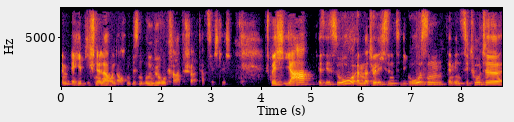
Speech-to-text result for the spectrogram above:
ähm, erheblich schneller und auch ein bisschen unbürokratischer tatsächlich. Sprich, ja, es ist so, ähm, natürlich sind die großen ähm, Institute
